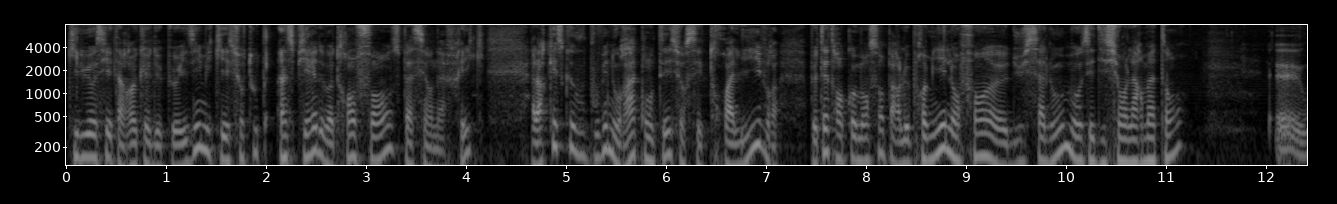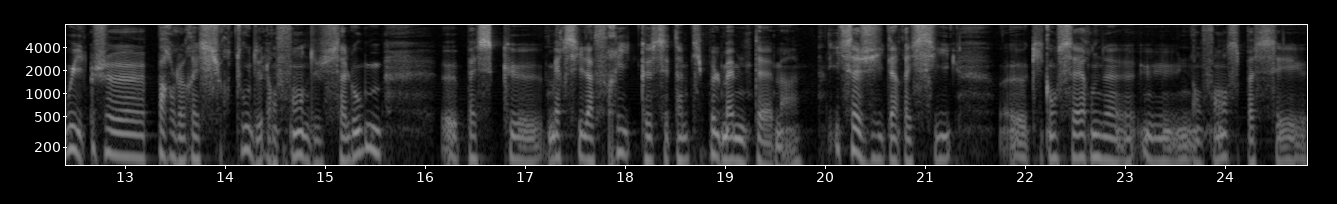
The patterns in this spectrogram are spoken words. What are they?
qui lui aussi est un recueil de poésie, mais qui est surtout inspiré de votre enfance passée en Afrique. Alors qu'est-ce que vous pouvez nous raconter sur ces trois livres Peut-être en commençant par le premier, L'enfant euh, du Saloum, aux éditions L'Armatan euh, Oui, je parlerai surtout de l'enfant du Saloum, euh, parce que Merci l'Afrique, c'est un petit peu le même thème. Hein. Il s'agit d'un récit euh, qui concerne une enfance passée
